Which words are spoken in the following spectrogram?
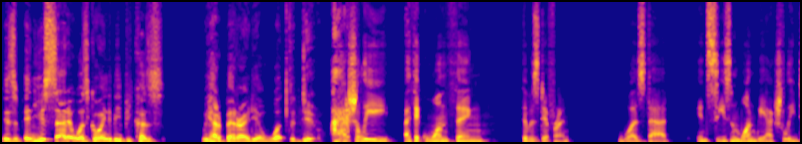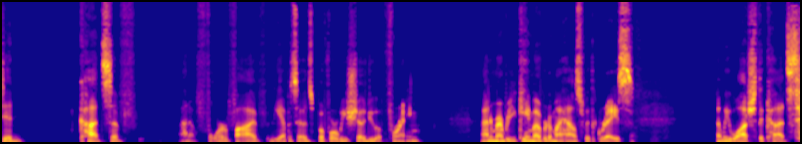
Is it, and you said it was going to be because we had a better idea what to do. I actually, I think one thing that was different was that in season one, we actually did cuts of, I don't know, four or five of the episodes before we showed you a frame. I remember you came over to my house with Grace and we watched the cuts.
